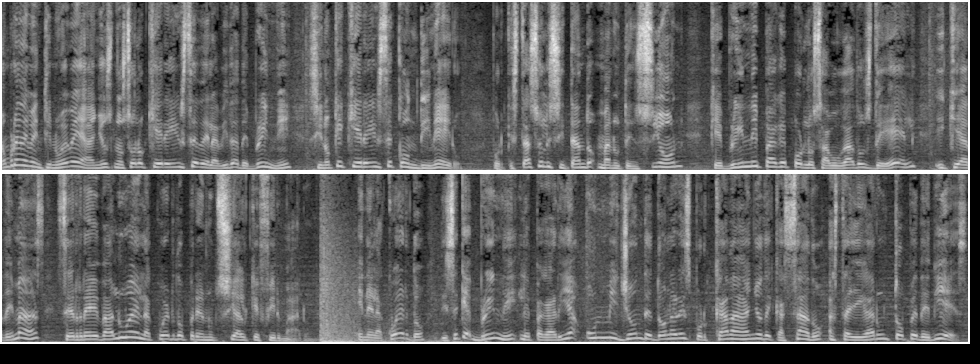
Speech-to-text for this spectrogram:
hombre de 29 años no solo quiere irse de la vida de Britney, sino que quiere irse con dinero, porque está solicitando manutención, que Britney pague por los abogados de él y que además se reevalúe el acuerdo prenupcial que firmaron. En el acuerdo dice que Britney le pagaría un millón de dólares por cada año de casado hasta llegar a un tope de 10.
